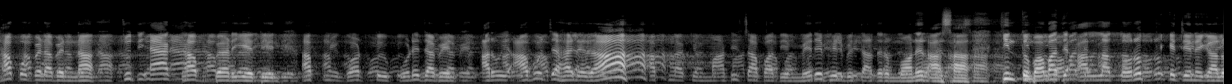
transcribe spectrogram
ধাপও বেড়াবেন না। যদি এক ধাপ বেরিয়ে দেন, আপনি গর্তে পড়ে যাবেন। আর ওই আবু জাহালেরা আপনাকে মাটি চাপা দিয়ে মেরে ফেলবে তাদের মনের আশা। কিন্তু বাবা যে আল্লাহ তরফ থেকে জেনে গেল,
